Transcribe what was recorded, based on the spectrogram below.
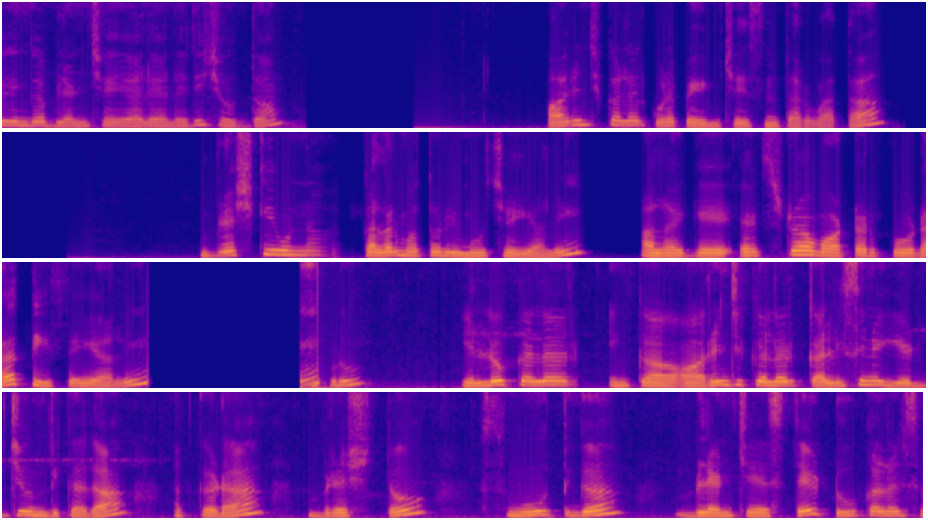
విధంగా బ్లెండ్ చేయాలి అనేది చూద్దాం. ఆరెంజ్ కలర్ కూడా పెయింట్ చేసిన తర్వాత బ్రష్కి ఉన్న కలర్ మొత్తం రిమూవ్ చేయాలి. అలాగే ఎక్స్ట్రా వాటర్ కూడా తీసేయాలి. ఇప్పుడు ఎల్లో కలర్ ఇంకా ఆరెంజ్ కలర్ కలిసిన ఎడ్జ్ ఉంది కదా అక్కడ బ్రష్తో స్మూత్గా బ్లెండ్ చేస్తే టూ కలర్స్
